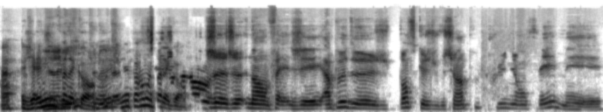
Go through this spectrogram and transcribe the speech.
Ah, Jérémy, n'est pas d'accord. apparemment, n'est pas d'accord. Non, je, je- non, en fait, j'ai un peu de. Je pense que je, je suis un peu plus nuancé, mais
